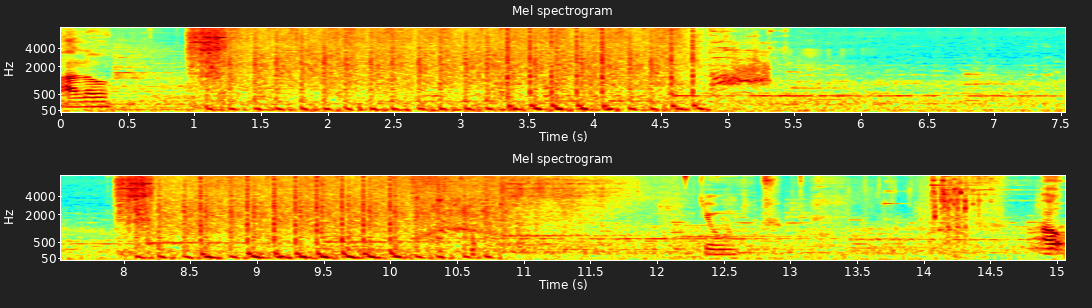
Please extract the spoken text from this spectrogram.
Hallo. Oh.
